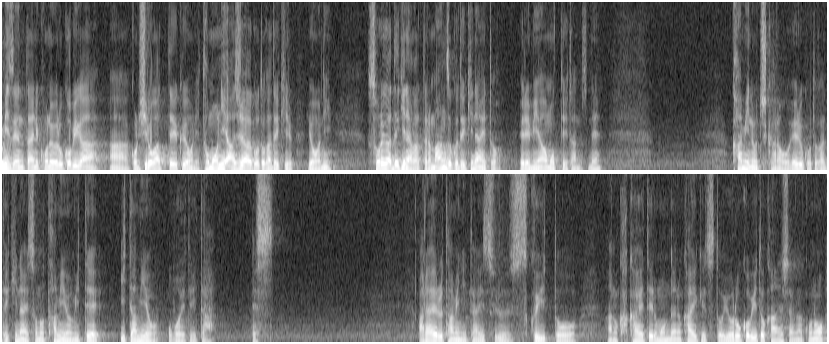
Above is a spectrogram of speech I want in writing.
民全体にこの喜びがこの広がっていくように共に味わうことができるようにそれができなかったら満足できないとエレミアは思っていたんですね。神の力を得ることができないその民を見て痛みを覚えていたです。あらゆる民に対する救いとあの抱えている問題の解決と喜びと感謝がこの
